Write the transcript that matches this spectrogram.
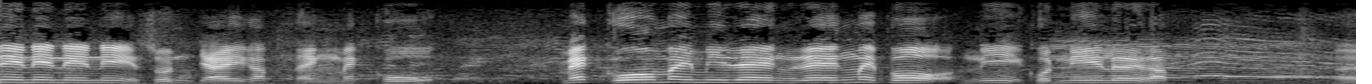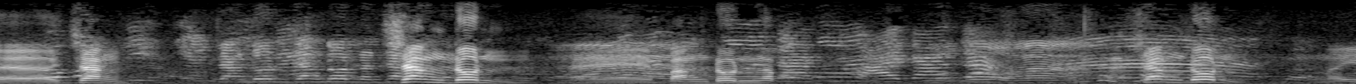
นี่นี่นี่นี่สนใจครับแต่งแมคโครแมคโครไม่มีแรงแรงไม่พอนี่คนนี้เลยครับ เออช่างจังดนจังดนนั่นช่างดนเออบังดนครับ ช่างดนนี่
